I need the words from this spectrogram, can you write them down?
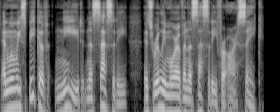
And when we speak of need, necessity, it's really more of a necessity for our sake.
